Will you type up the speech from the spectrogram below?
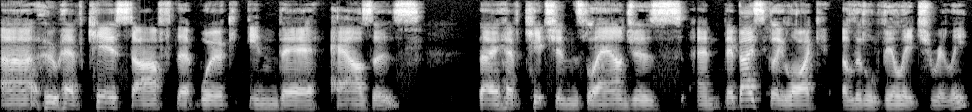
uh, who have care staff that work in their houses. They have kitchens, lounges, and they're basically like a little village, really.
